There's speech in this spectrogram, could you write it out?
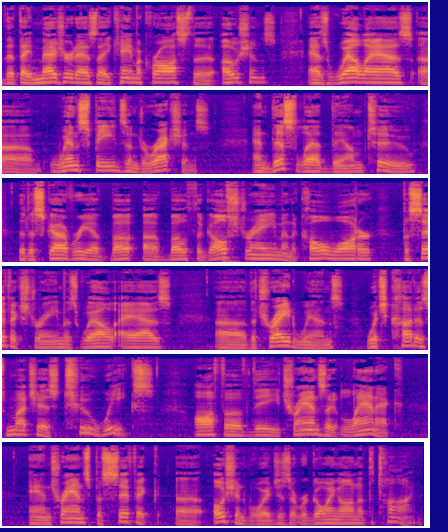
that they measured as they came across the oceans, as well as uh, wind speeds and directions. And this led them to the discovery of, bo- of both the Gulf Stream and the Coldwater Pacific Stream, as well as uh, the trade winds, which cut as much as two weeks off of the transatlantic and trans-Pacific uh, ocean voyages that were going on at the time.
